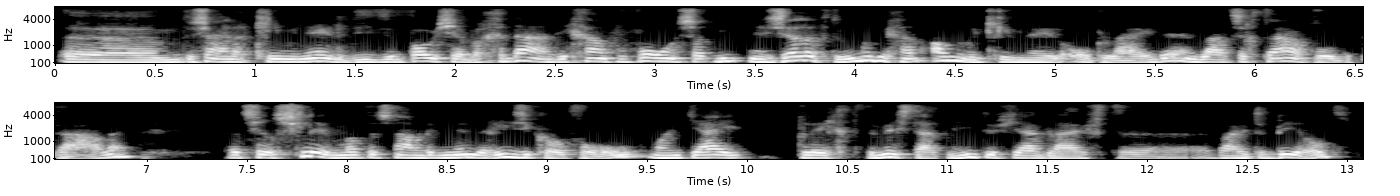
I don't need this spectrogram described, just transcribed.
Um, er zijn er criminelen die het een poosje hebben gedaan, die gaan vervolgens dat niet meer zelf doen, maar die gaan andere criminelen opleiden en laten zich daarvoor betalen. Dat is heel slim, want het is namelijk minder risicovol, want jij pleegt de misdaad niet, dus jij blijft uh, buiten beeld.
